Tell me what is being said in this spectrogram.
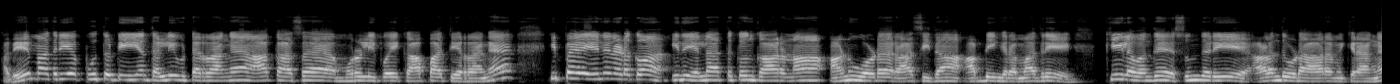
அதே மாதிரியே பூத்தொட்டியும் தள்ளி விட்டுறாங்க ஆகாஷ முரளி போய் காப்பாத்திர்றாங்க. இப்போ என்ன நடக்கும்? இது எல்லாத்துக்கும் காரணம் அணுவோட ராசி தான் அப்படிங்கிற மாதிரி கீழே வந்து சுந்தரி அளந்து விட ஆரம்பிக்கிறாங்க.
